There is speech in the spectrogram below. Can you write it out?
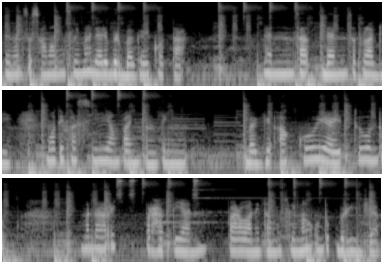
dengan sesama muslimah dari berbagai kota. Dan dan satu lagi, motivasi yang paling penting bagi aku yaitu untuk menarik perhatian para wanita muslimah untuk berhijab.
